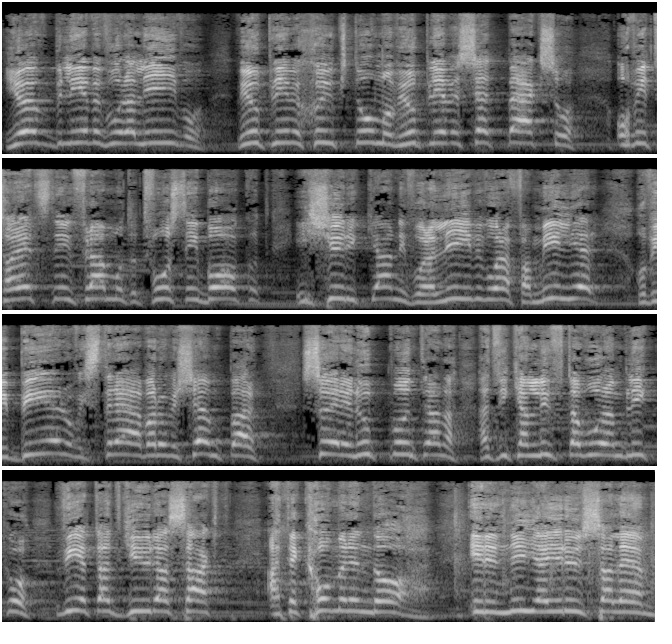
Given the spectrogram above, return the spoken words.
gör, lever våra liv och vi upplever sjukdom och vi upplever setbacks och, och vi tar ett steg framåt och två steg bakåt i kyrkan, i våra liv, i våra familjer och vi ber och vi strävar och vi kämpar så är det en uppmuntran att vi kan lyfta våran blick och veta att Gud har sagt att det kommer en dag i det nya Jerusalem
